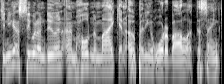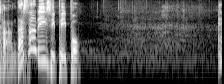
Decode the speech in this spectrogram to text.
Can you guys see what I'm doing? I'm holding a mic and opening a water bottle at the same time. That's not easy, people.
